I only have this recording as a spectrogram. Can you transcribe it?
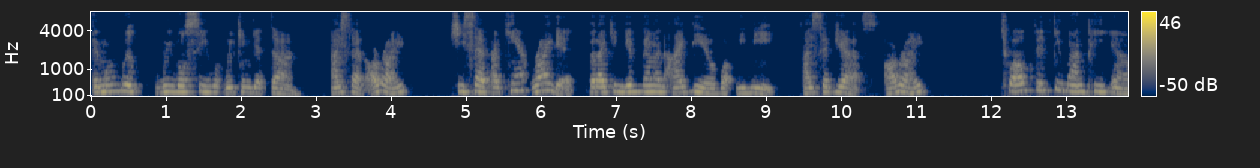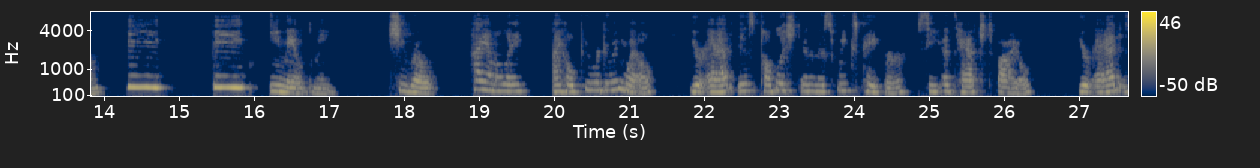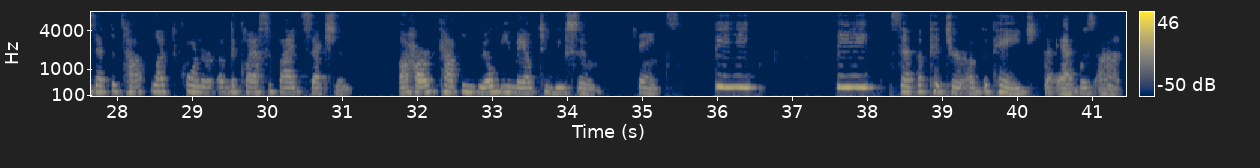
Then we will we will see what we can get done." I said, "All right." She said, "I can't write it, but I can give them an idea of what we need." I said, "Yes, all right." 12:51 p.m. Beep, beep, emailed me. She wrote, "Hi Emily, I hope you are doing well. Your ad is published in this week's paper. See attached file. Your ad is at the top left corner of the classified section. A hard copy will be mailed to you soon. Thanks." Beep, beep, sent a picture of the page the ad was on.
